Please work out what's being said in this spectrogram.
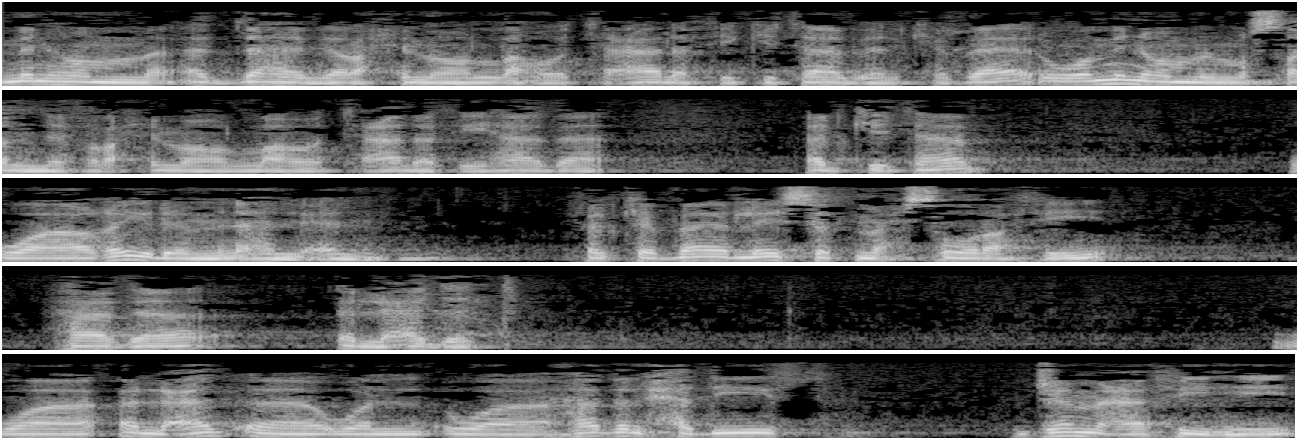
منهم الذهبي رحمه الله تعالى في كتابه الكبائر ومنهم المصنف رحمه الله تعالى في هذا الكتاب وغيرهم من أهل العلم. فالكبائر ليست محصورة في هذا العدد. وهذا الحديث جمع فيه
